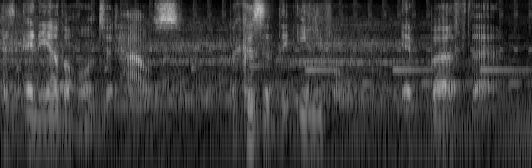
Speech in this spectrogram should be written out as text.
as any other haunted house because of the evil it birthed there.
